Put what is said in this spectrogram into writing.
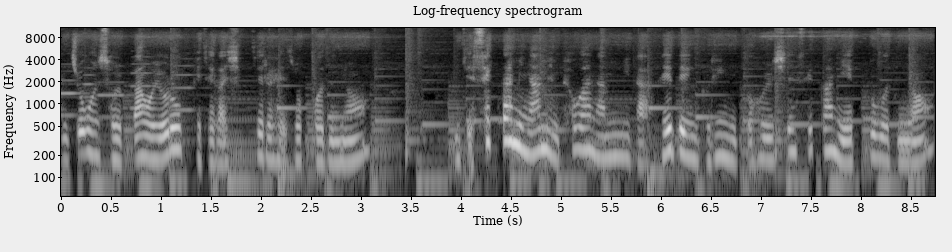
한쪽은 솔방울. 이렇게 제가 식재를 해줬거든요. 이제 색감이 나면 표가 납니다. 레드인 그린이 또 훨씬 색감이 예쁘거든요.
